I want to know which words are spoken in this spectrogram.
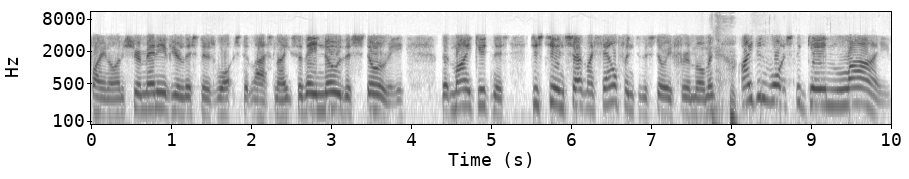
final. I'm sure many of your listeners watched it last night, so they know the story. But my goodness, just to insert myself into the story for a moment, I didn't watch the game live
